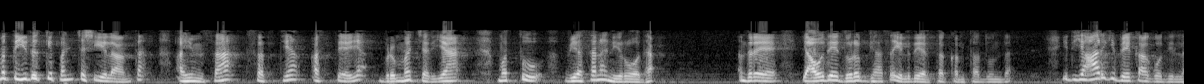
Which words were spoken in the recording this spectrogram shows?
ಮತ್ತು ಇದಕ್ಕೆ ಪಂಚಶೀಲ ಅಂತ ಅಹಿಂಸಾ, ಸತ್ಯ ಅಸ್ತೇಯ ಬ್ರಹ್ಮಚರ್ಯ ಮತ್ತು ವ್ಯಸನ ನಿರೋಧ. ಅಂದರೆ ಯಾವುದೇ ದುರಭ್ಯಾಸ ಇಲ್ಲದೆ ಇರತಕ್ಕಂಥದ್ದು ಅಂತ. ಇದು ಯಾರಿಗೆ ಬೇಕಾಗೋದಿಲ್ಲ.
